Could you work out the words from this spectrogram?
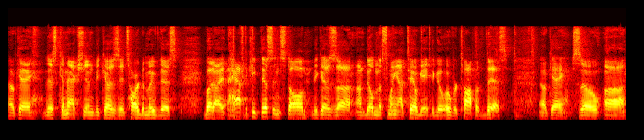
okay? This connection because it's hard to move this. But I have to keep this installed because uh, I'm building the swing out tailgate to go over top of this okay? So uh,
